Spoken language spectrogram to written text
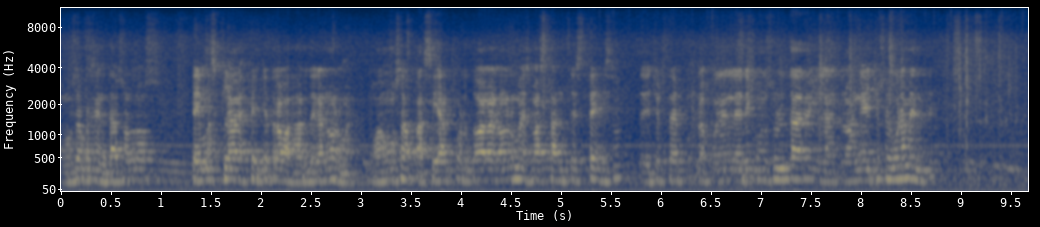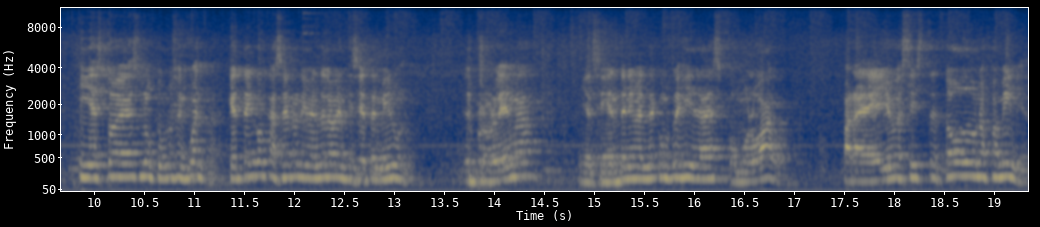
Vamos a presentar son los temas claves que hay que trabajar de la norma. No vamos a pasear por toda la norma, es bastante extenso. De hecho, ustedes lo pueden leer y consultar y lo han hecho seguramente. Y esto es lo que uno se encuentra. ¿Qué tengo que hacer a nivel de la 27001? El problema y el siguiente nivel de complejidad es cómo lo hago. Para ello existe toda una familia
